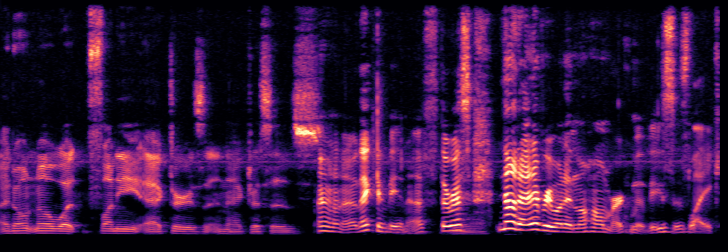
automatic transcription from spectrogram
I don't know what funny actors and actresses. I don't know. That could be enough. The rest, Yeah. not everyone in the Hallmark movies is like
